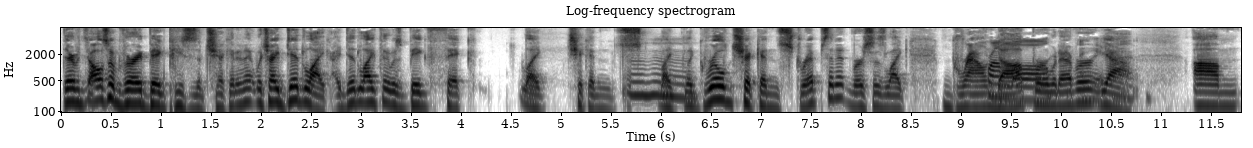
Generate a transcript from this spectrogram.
There was also very big pieces of chicken in it, which I did like. I did like that it was big, thick, like chicken, Mm-hmm. like like grilled chicken strips in it versus like ground up or whatever. Yeah. that. Um,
